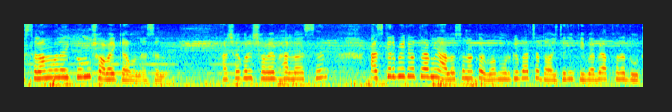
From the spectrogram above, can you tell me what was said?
আসসালামু আলাইকুম, সবাই কেমন আছেন? আশা করি সবাই ভালো আছেন। আজকের ভিডিওতে আমি আলোচনা করব মুরগির বাচ্চা দশ দিনে কীভাবে আপনারা দ্রুত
